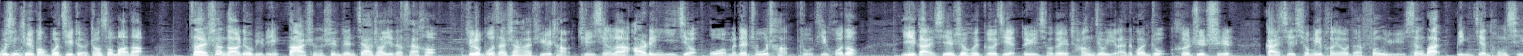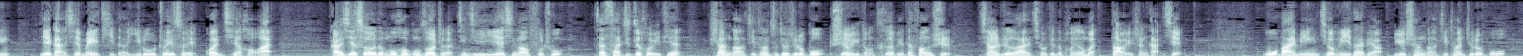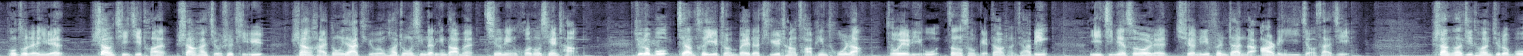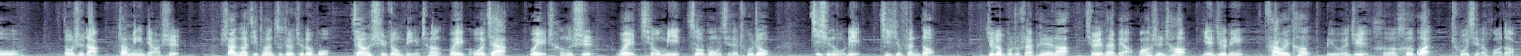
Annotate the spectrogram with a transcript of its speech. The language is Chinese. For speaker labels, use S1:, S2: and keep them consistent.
S1: 五星体育广播记者张松报道，在上港六比零大胜深圳佳兆业的赛后，俱乐部在上海体育场举行了二零一九我们的主场主题活动，以感谢社会各界对于球队长久以来的关注和支持，感谢球迷朋友的风雨相伴、并肩同行，也感谢媒体的一路追随、关切厚爱，感谢所有的幕后工作者兢兢业业、辛劳付出。在赛季最后一天，上港集团足球俱乐部是用一种特别的方式向热爱球队的朋友们道一声感谢。五百名球迷代表与上港集团俱乐部工作人员、上汽集团、上海九世体育、上海东亚体育文化中心的领导们亲临活动现场。俱乐部将特意准备的体育场草坪土壤作为礼物赠送给到场嘉宾，以纪念所有人全力奋战的二零一九赛季。上港集团俱乐部董事长张明表示。上港集团足球俱乐部将始终秉承为国家、为城市、为球迷做贡献的初衷，继续努力，继续奋斗。俱乐部主帅佩雷拉、球员代表王申超、严俊林、蔡慧康、吕文君和贺冠出席了活动。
